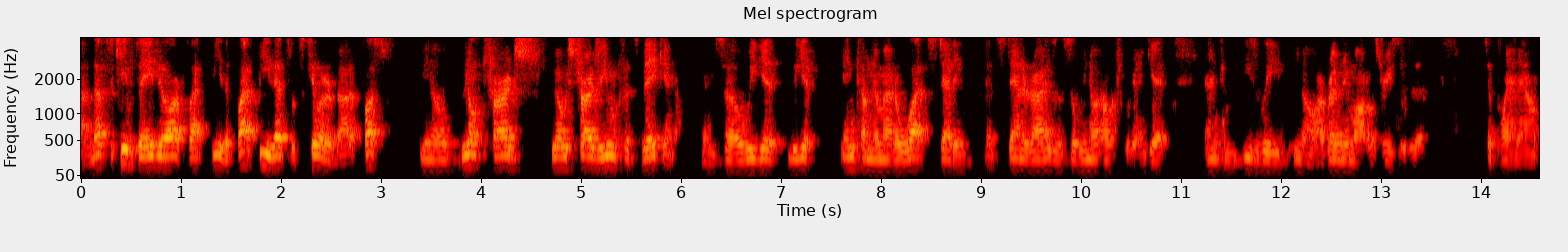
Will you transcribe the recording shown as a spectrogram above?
uh, that's the key with the eighty flat fee. The flat fee, that's what's killer about it. Plus, you know, we don't charge. We always charge even if it's vacant, and so we get we get income no matter what, steady. It's standardized, and so we know how much we're going to get, and can easily, you know, our revenue models are easy to to plan out.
